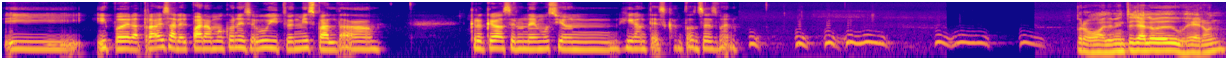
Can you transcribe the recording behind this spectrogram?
y, poder atravesar el páramo con ese buito en mi espalda, creo que va a ser una emoción gigantesca. Entonces, bueno. Probablemente ya lo dedujeron.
